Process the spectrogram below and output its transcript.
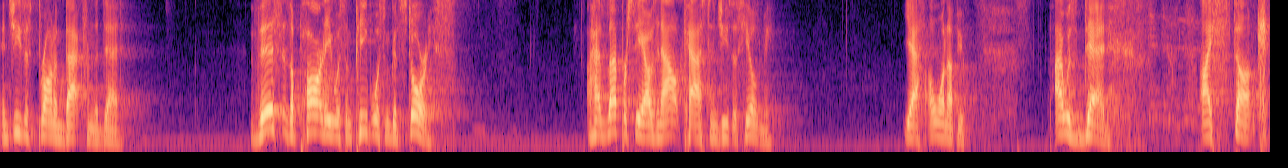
And Jesus brought him back from the dead. This is a party with some people with some good stories. I had leprosy, I was an outcast, and Jesus healed me. Yeah, I'll one up you. I was dead. I stunk.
